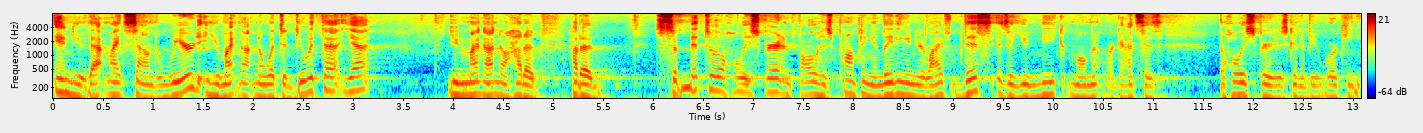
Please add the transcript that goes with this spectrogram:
in you. That might sound weird. You might not know what to do with that yet. You might not know how to, how to submit to the Holy Spirit and follow his prompting and leading in your life. This is a unique moment where God says, the Holy Spirit is going to be working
